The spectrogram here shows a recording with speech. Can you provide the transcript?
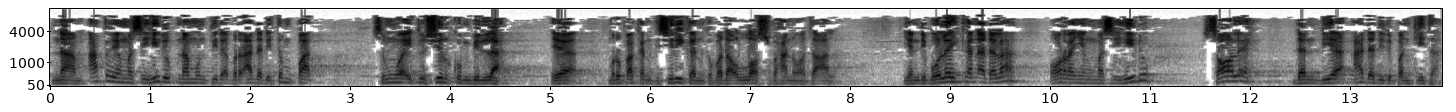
Nah, atau yang masih hidup namun tidak berada di tempat, semua itu syirkum billah, ya, merupakan kesyirikan kepada Allah Subhanahu wa taala. Yang dibolehkan adalah orang yang masih hidup, soleh dan dia ada di depan kita.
